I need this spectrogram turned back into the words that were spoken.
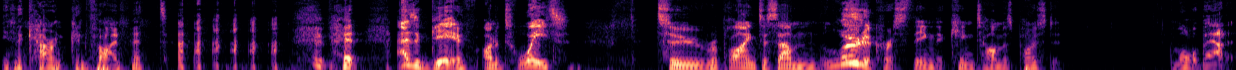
in the current confinement. but as a gif on a tweet to replying to some ludicrous thing that King Tom has posted, I'm all about it.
